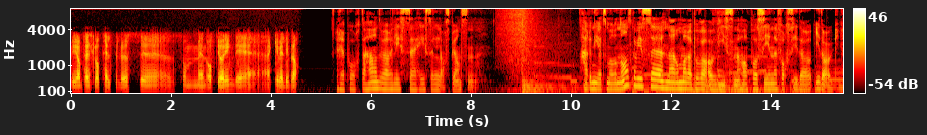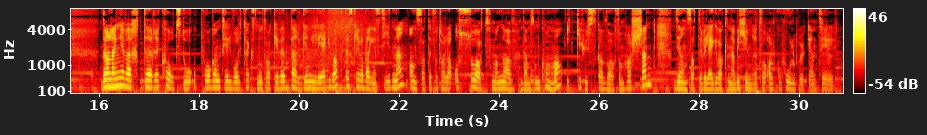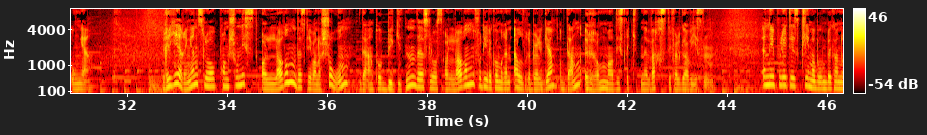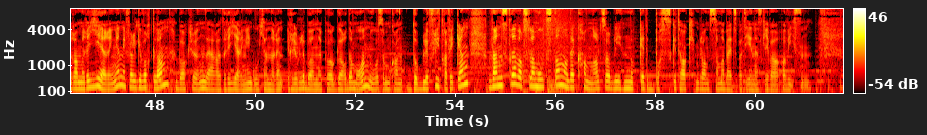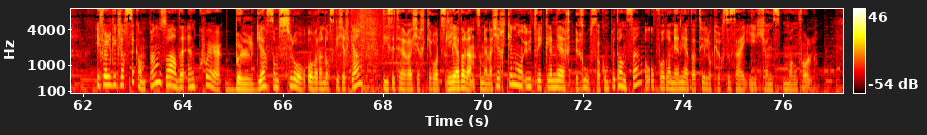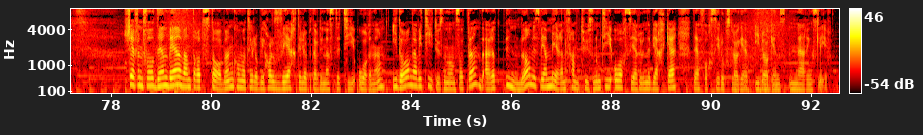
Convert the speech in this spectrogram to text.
blir omtrent slått helseløs som en 80-åring, det er ikke veldig bra. Reporter her, det var Elise Heisel Asbjørnsen. Her i Nyhetsmorgen nå skal vi se nærmere på hva avisene har på sine forsider i dag. Det har lenge vært rekordstor pågang til voldtektsmottaket ved Bergen legevakt. Det skriver Bergens Tidende. Ansatte forteller også at mange av dem som kommer, ikke husker hva som har skjedd. De ansatte ved legevakten er bekymret for alkoholbruken til unge. Regjeringen slår pensjonistalarm, det skriver Nasjonen. Det er på bygden det slås alarm fordi det kommer en eldrebølge, og den rammer distriktene verst, ifølge avisen. En ny politisk klimabombe kan ramme regjeringen, ifølge Vårt Land. Bakgrunnen er at regjeringen godkjenner en rullebane på Gardermoen, noe som kan doble flytrafikken. Venstre varsler motstand, og det kan altså bli nok et basketak blant samarbeidspartiene, skriver avisen. Ifølge Klassekampen så er det en queer-bølge som slår over Den norske kirke. De siterer kirkerådslederen, som mener kirken må utvikle mer rosa kompetanse, og oppfordrer menigheter til å kurse seg i kjønnsmangfold. Sjefen for DNB venter at staben kommer til å bli halvert i løpet av de neste ti årene. I dag er vi 10 000 ansatte. Det er et under hvis vi er mer enn 5000 om ti år, sier Rune Bjerke. Det er forsideoppslaget i Dagens Næringsliv.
